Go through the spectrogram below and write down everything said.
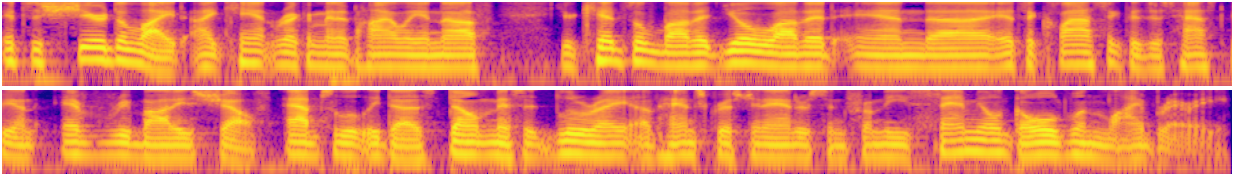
It's a sheer delight. I can't recommend it highly enough. Your kids will love it. You'll love it, and uh, it's a classic that just has to be on everybody's shelf. Absolutely does. Don't miss it. Blu-ray of Hans Christian Andersen from the Samuel Goldwyn Library.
